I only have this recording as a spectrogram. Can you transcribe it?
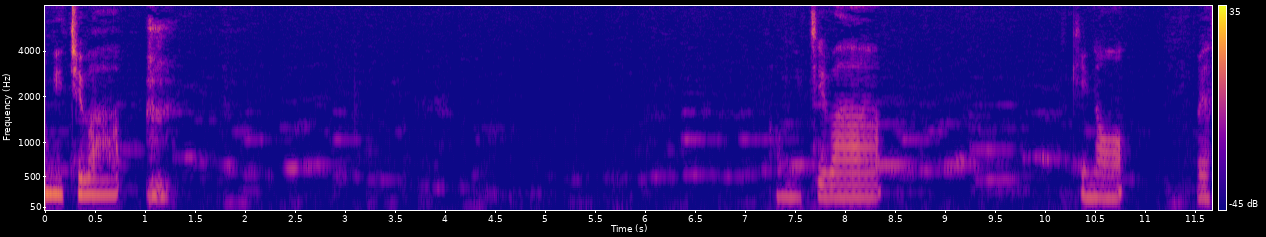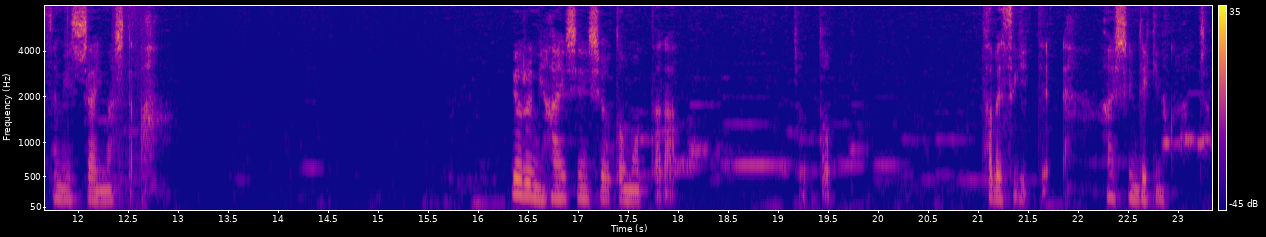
んにちは。こんにちは。昨日、お休みしちゃいました。夜に配信しようと思ったら、ちょっと、食べ過ぎて、配信できなくなっちゃっ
